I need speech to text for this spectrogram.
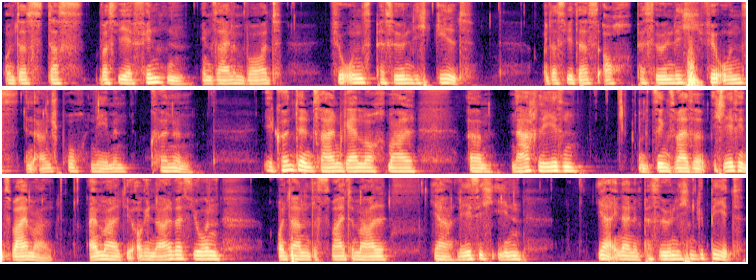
und dass das, was wir finden in seinem Wort, für uns persönlich gilt und dass wir das auch persönlich für uns in Anspruch nehmen können. Ihr könnt den Psalm gern noch mal ähm, nachlesen, beziehungsweise ich lese ihn zweimal. Einmal die Originalversion und dann das zweite Mal, ja, lese ich ihn ja in einem persönlichen Gebet.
